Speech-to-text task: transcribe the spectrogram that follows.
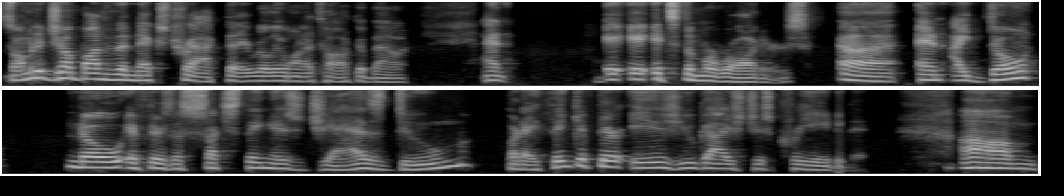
So I'm going to jump onto the next track that I really want to talk about, and it, it's the Marauders. Uh, and I don't know if there's a such thing as jazz doom, but I think if there is, you guys just created it um,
